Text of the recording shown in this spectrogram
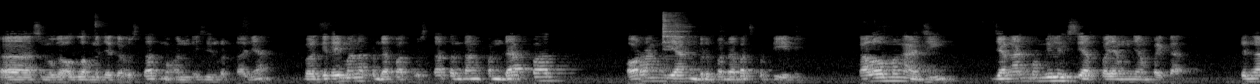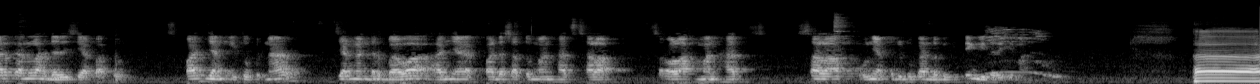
Uh, semoga Allah menjaga Ustaz. Mohon izin bertanya. Bagaimana pendapat Ustaz tentang pendapat orang yang berpendapat seperti ini. Kalau mengaji, jangan memilih siapa yang menyampaikan. Dengarkanlah dari siapa pun. Sepanjang itu benar, jangan terbawa hanya pada satu manhaj salaf. Seolah manhaj salaf punya kedudukan lebih tinggi dari iman. Uh,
